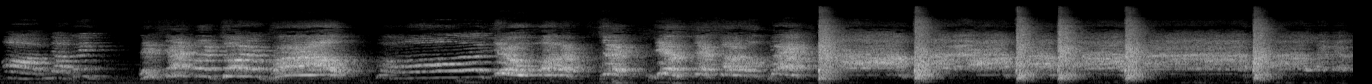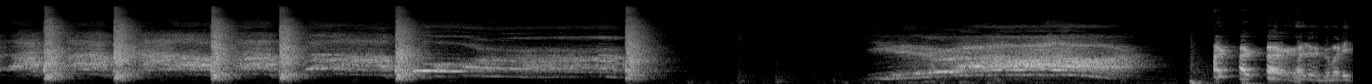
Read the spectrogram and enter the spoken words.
Um, nothing. Is that my daughter, Pearl? Uh, You mother shit! You sick son of a bitch! Arr, arr, arr. Hello, everybody.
